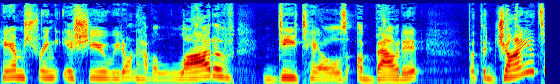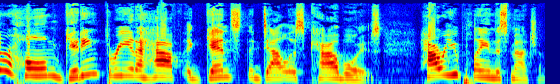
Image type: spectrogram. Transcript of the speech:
hamstring issue. We don't have a lot of details about it. But the Giants are home getting three and a half against the Dallas Cowboys. How are you playing this matchup?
